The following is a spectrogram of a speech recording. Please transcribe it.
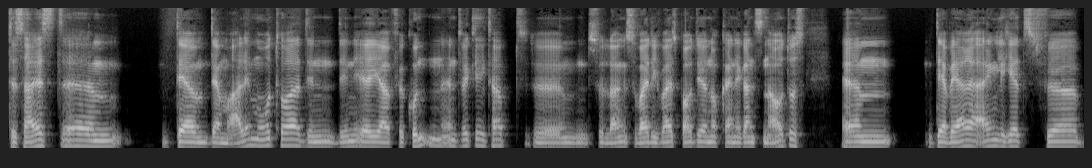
Das heißt, ähm, der, der Male-Motor, den, den ihr ja für Kunden entwickelt habt, ähm, solange, soweit ich weiß, baut ihr ja noch keine ganzen Autos. Ähm, der wäre eigentlich jetzt für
